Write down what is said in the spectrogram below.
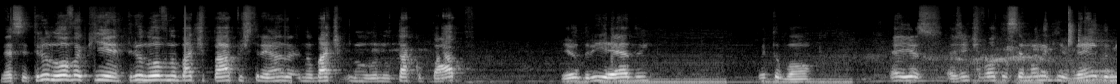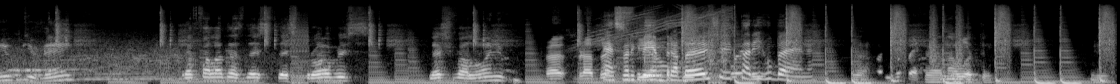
Nesse trio novo aqui, trio novo no bate-papo, estreando no, bate, no, no taco papo. Eu, Dri Edwin. Muito bom. É isso. A gente volta semana que vem, domingo que vem, para falar das, das, das provas Flash Valone. Bra Brabant. É, semana que vem é Brabant e Paris-Roubaix, né? É, é, na outra. Isso.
